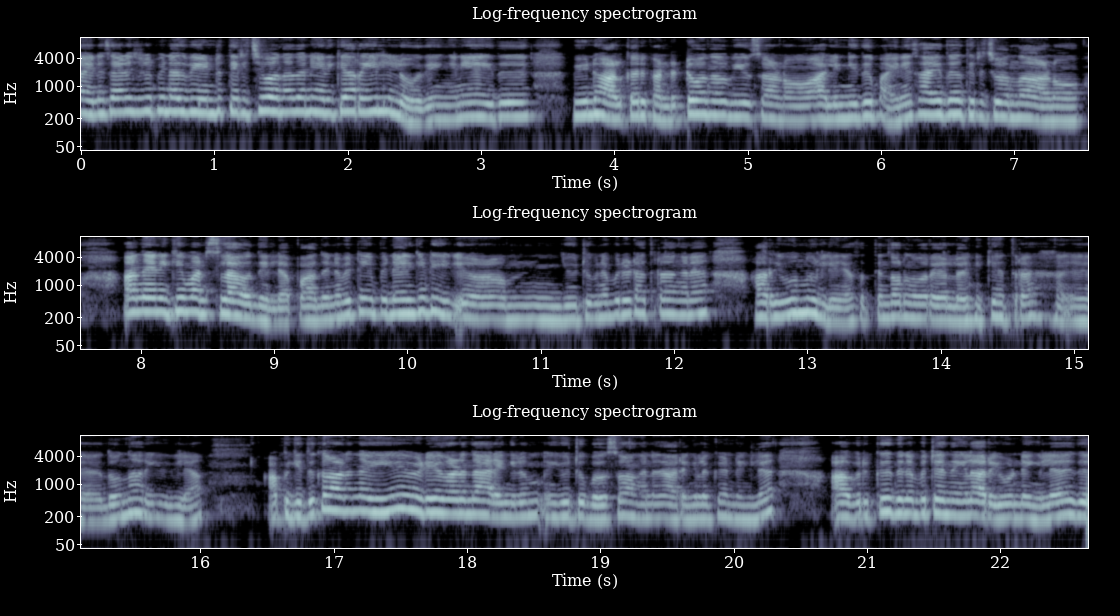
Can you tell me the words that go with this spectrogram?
മൈനസ് ആയെന്ന് വെച്ചാൽ പിന്നെ അത് വീണ്ടും തിരിച്ച് വന്നാൽ തന്നെ എനിക്ക് അറിയില്ലല്ലോ ഇത് എങ്ങനെയാണ് ഇത് വീണ്ടും ആൾക്കാർ കണ്ടിട്ട് വന്ന വ്യൂസ് ആണോ? അല്ലെങ്കിൽ ഇത് മൈനസ് ആയത് തിരിച്ച് വന്നതാണോ? അന്ന് എനിക്ക് മനസ്സിലാവുന്നില്ല. അപ്പോൾ അതിനെപ്പറ്റി പിന്നെ എനിക്ക് യൂട്യൂബിനെ പറ്റിയിട്ട് അത്ര അങ്ങനെ അറിവൊന്നുമില്ല. ഞാൻ സത്യം തുറന്നു പറയാമല്ലോ എനിക്ക് അത്ര ഇതൊന്നും അറിയില്ല. അപ്പോൾ ഇത് കാണുന്ന ഈ വീഡിയോ കാണുന്ന ആരെങ്കിലും യൂട്യൂബേഴ്സോ അങ്ങനെ ആരെങ്കിലുമൊക്കെ ഉണ്ടെങ്കിൽ അവർക്ക് ഇതിനെപ്പറ്റി എന്തെങ്കിലും അറിവുണ്ടെങ്കിൽ ഇത്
